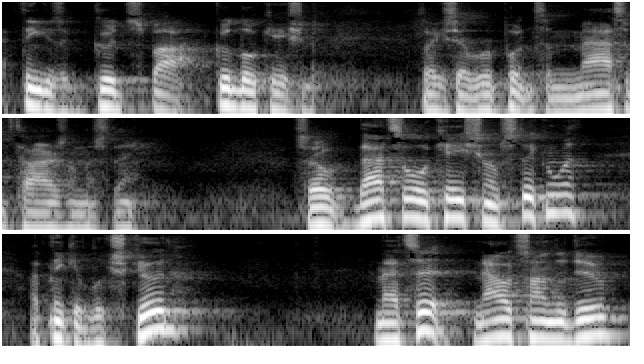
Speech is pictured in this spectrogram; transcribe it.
I think is a good spot, good location. Like I said, we're putting some massive tires on this thing. So that's the location I'm sticking with. I think it looks good. And that's it. Now it's time to do,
